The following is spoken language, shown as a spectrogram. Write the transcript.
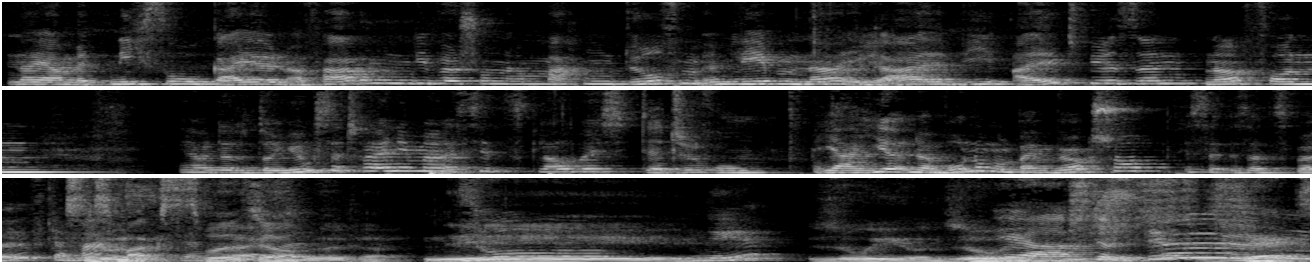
naja, mit nicht so geilen Erfahrungen, die wir schon haben machen dürfen im Leben, ne? egal wie alt wir sind, ne? von ja, der, der jüngste Teilnehmer ist jetzt, glaube ich, Der Jerome. ja, hier in der Wohnung und beim Workshop ist er, ist er zwölf. Der Ist das Max der 12? Ja. Nee. Nee. Zoe und Zoe. Ja, stimmt. Sechs,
